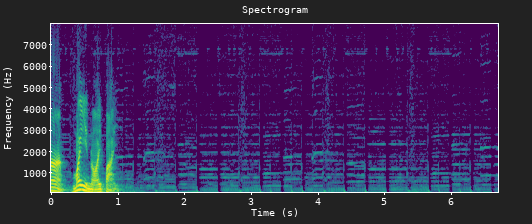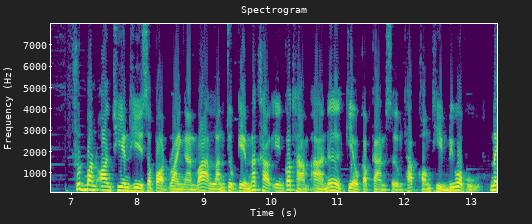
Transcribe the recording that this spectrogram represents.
มากไม่น้อยไป ฟุตบอลออน TNT สปอร์ตรายงานว่าหลังจบเกมนักข่าวเองก็ถามอาร์เนอร์เกี่ยวกับการเสริมทัพของทีมลิเวอร์พูลใน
